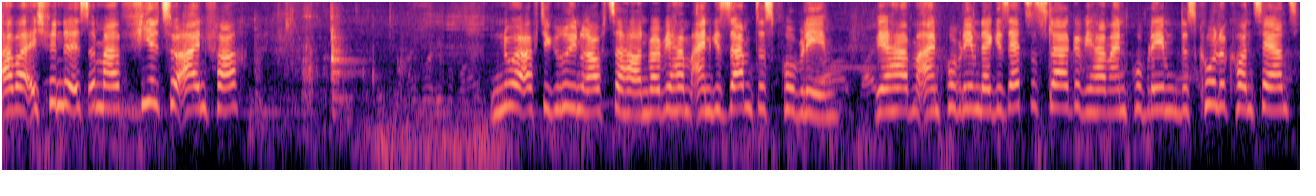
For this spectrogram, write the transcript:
aber ich finde es immer viel zu einfach, nur auf die Grünen raufzuhauen, weil wir haben ein gesamtes Problem. Wir haben ein Problem der Gesetzeslage, wir haben ein Problem des Kohlekonzerns,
